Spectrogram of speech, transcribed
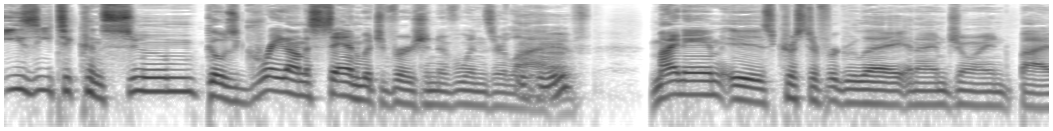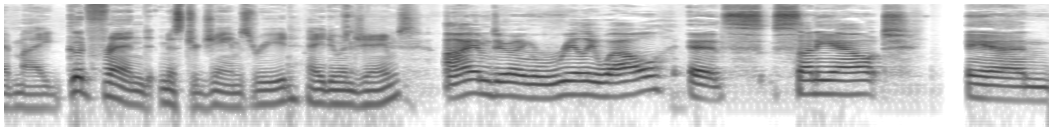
easy to consume, goes great on a sandwich version of Windsor Live. My name is Christopher Goulet, and I am joined by my good friend, Mr. James Reed. How you doing, James? I am doing really well. It's sunny out, and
